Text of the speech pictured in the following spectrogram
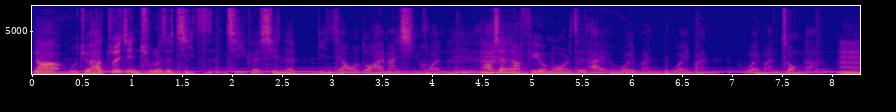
那我觉得他最近出了这几支几个新的音箱，我都还蛮喜欢的。然后像像 Feel More 这台，我也蛮我也蛮我也蛮重的啊、嗯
